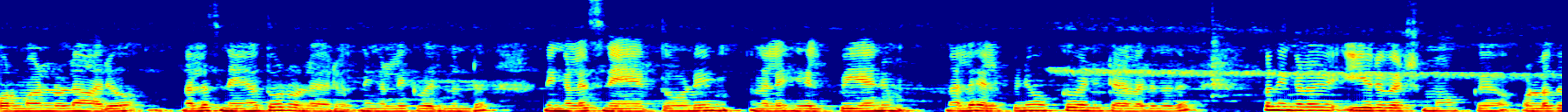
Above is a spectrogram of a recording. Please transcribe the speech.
ഓർമ്മകളിലുള്ള ആരോ നല്ല സ്നേഹത്തോടുള്ള ആരോ നിങ്ങളിലേക്ക് വരുന്നുണ്ട്. നിങ്ങളെ സ്നേഹത്തോടെയും നല്ല ഹെൽപ്പ് ചെയ്യാനും നല്ല ഹെൽപ്പിനും ഒക്കെ വേണ്ടിയിട്ടാണ് വരുന്നത്. അപ്പോൾ നിങ്ങൾ ഈ ഒരു വിഷമമൊക്കെ ഉള്ളത്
